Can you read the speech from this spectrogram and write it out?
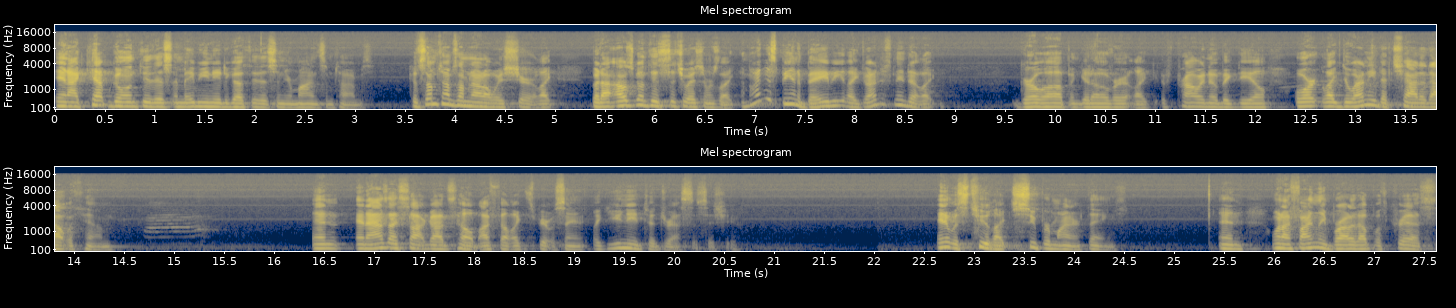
And I kept going through this, and maybe you need to go through this in your mind sometimes. Because sometimes I'm not always sure. Like, but I, I was going through this situation where I was like, am I just being a baby? Like, do I just need to like grow up and get over it? Like, it's probably no big deal. Or like, do I need to chat it out with him? And, and as I sought God's help, I felt like the Spirit was saying, like, you need to address this issue. And it was two, like, super minor things. And when I finally brought it up with Chris,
